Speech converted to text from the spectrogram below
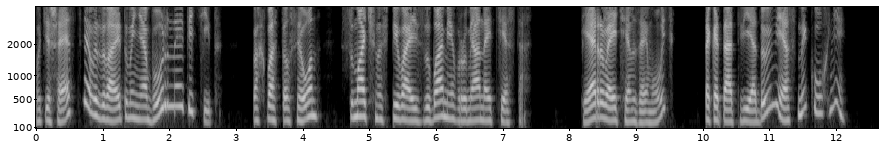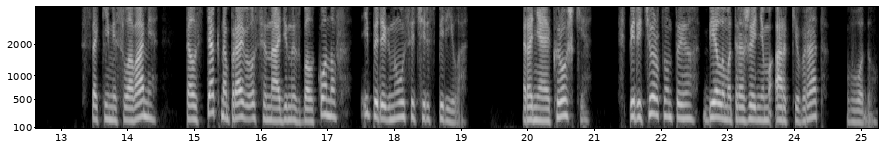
«Путешествие вызывает у меня бурный аппетит», — похвастался он, смачно впиваясь зубами в румяное тесто. «Первое, чем займусь, так это отведу местной кухни». С такими словами толстяк направился на один из балконов и перегнулся через перила, роняя крошки в перечеркнутую белым отражением арки врат воду.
